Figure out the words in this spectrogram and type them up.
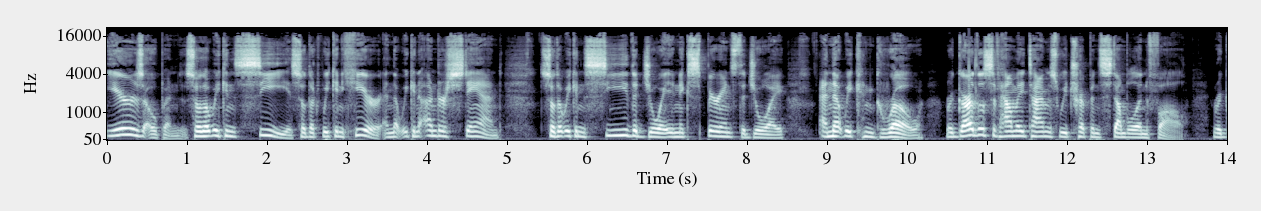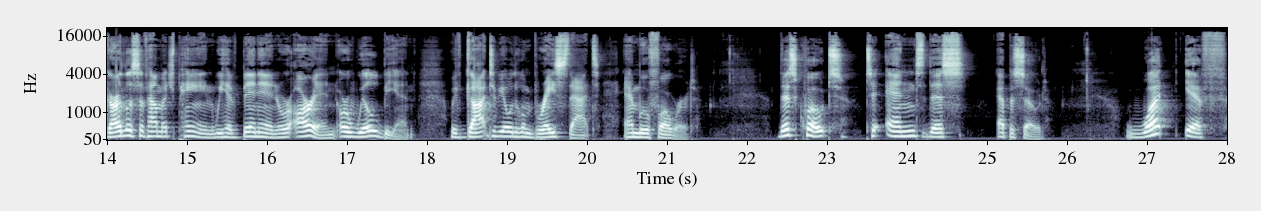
ears opened so that we can see, so that we can hear, and that we can understand, so that we can see the joy and experience the joy, and that we can grow, regardless of how many times we trip and stumble and fall, regardless of how much pain we have been in, or are in, or will be in. We've got to be able to embrace that and move forward. This quote to end this episode What if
